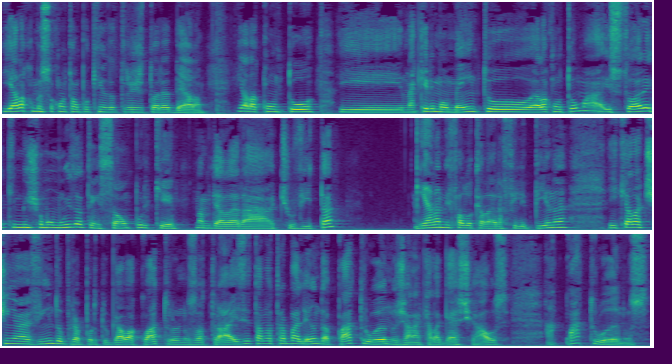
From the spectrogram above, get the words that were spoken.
E ela começou a contar um pouquinho da trajetória dela. E ela contou e naquele momento ela contou uma história que me chamou muito a atenção, porque o nome dela era Tchuvita e ela me falou que ela era filipina e que ela tinha vindo para Portugal há quatro anos atrás e estava trabalhando há quatro anos já naquela guest house, há quatro anos.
